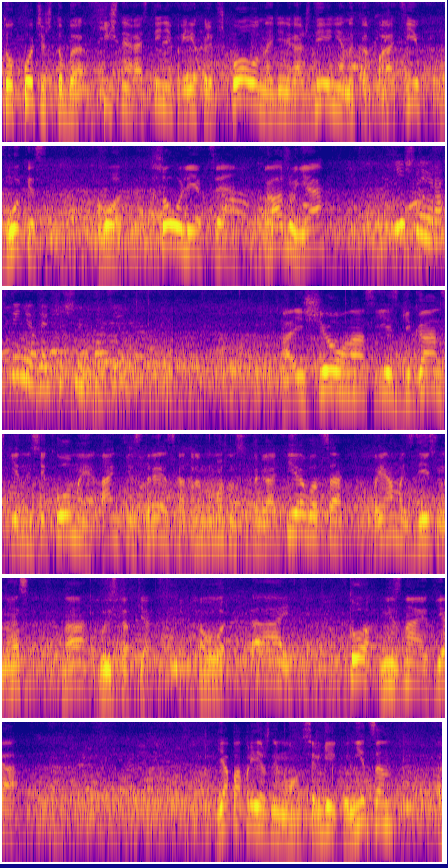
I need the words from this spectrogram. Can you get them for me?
кто хочет, чтобы хищные растения приехали в школу, на день рождения, на корпоратив, в офис. Вот. Шоу-лекция. Провожу я. Хищные растения для хищных детей. А еще у нас есть гигантские насекомые антистресс, с которыми можно сфотографироваться прямо здесь у нас на выставке. Вот. Ай. Кто не знает, я, я по-прежнему Сергей Куницын.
